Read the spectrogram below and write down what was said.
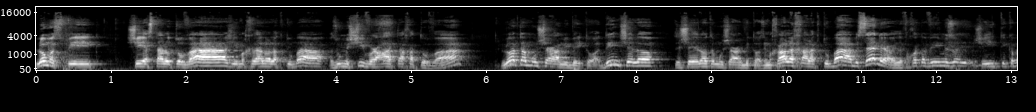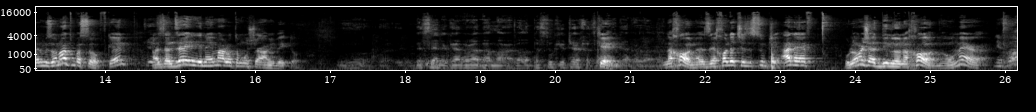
לא מספיק שהיא עשתה לו טובה, שהיא מחלה לו על הכתובה, אז הוא משיב רעה תחת טובה, לא תמוש רעה מביתו. הדין שלו זה שלא תמוש רעה מביתו. אז היא מחלה לך על הכתובה, בסדר, לפחות תביא מזו... שהיא תקבל מזונות בסוף, כן? אז על זה היא נאמר לא תמוש רעה מביתו. בסדר, גב רבא אמר, אבל הפסוק יותר חזק כן, נכון, אז יכול להיות שזה סוג של, א', הוא לא אומר שהדין לא נכון, הוא אומר, נכון,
